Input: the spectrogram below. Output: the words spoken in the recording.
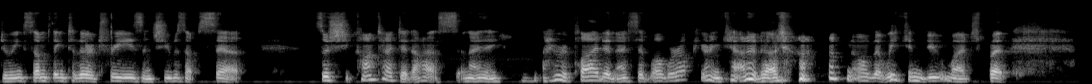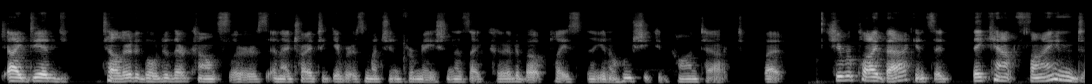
doing something to their trees and she was upset. So she contacted us and I I replied and I said, Well, we're up here in Canada. I don't know that we can do much, but I did tell her to go to their councillors and I tried to give her as much information as I could about place, you know, who she could contact. But she replied back and said, they can't find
